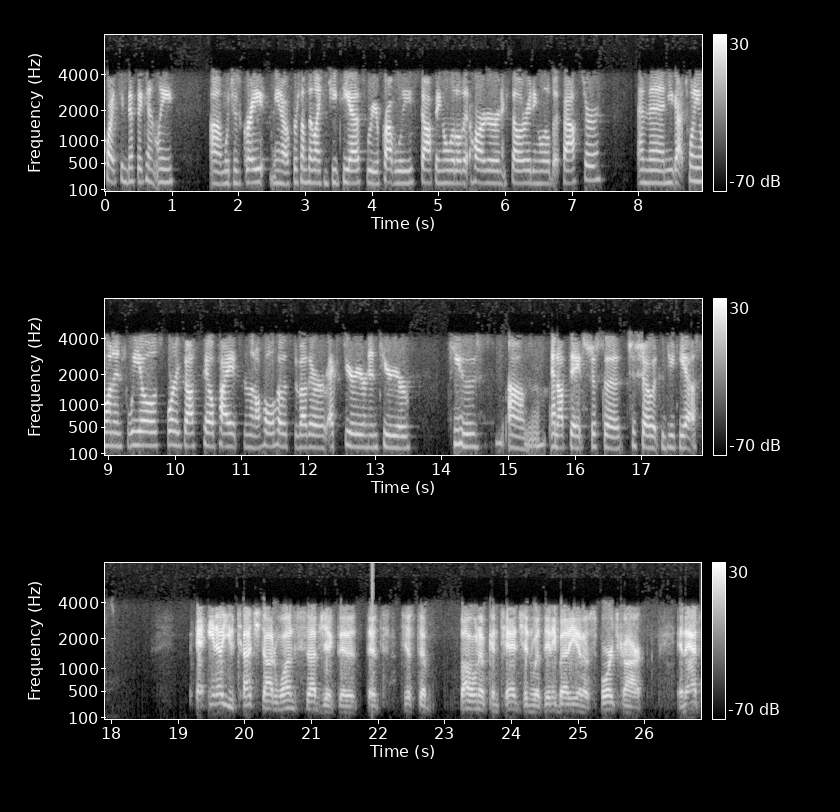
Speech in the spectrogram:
quite significantly, um, which is great, you know, for something like GTS where you're probably stopping a little bit harder and accelerating a little bit faster. And then you got 21 inch wheels, sport exhaust tailpipes, and then a whole host of other exterior and interior cues um, and updates just to, to show it's a GTS. You know, you touched on one subject that that's just a bone of contention with anybody in a sports car, and that's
